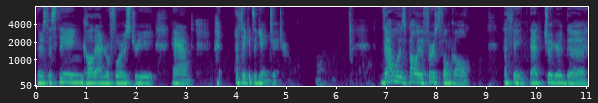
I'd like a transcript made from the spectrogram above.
there's this thing called agroforestry, and I think it's a game changer. That was probably the first phone call, I think, that triggered the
